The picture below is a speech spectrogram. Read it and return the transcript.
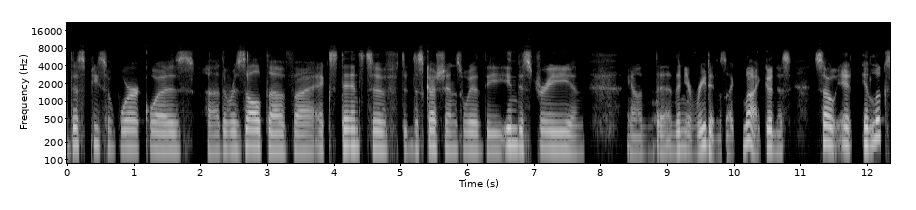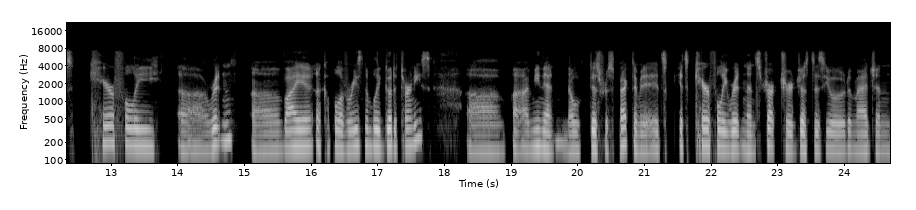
this piece of work was uh, the result of uh, extensive discussions with the industry and you know the, then you read it and it's like my goodness so it it looks carefully uh, written uh, by a, couple of reasonably good attorneys uh, I mean that no disrespect. I mean it's it's carefully written and structured, just as you would imagine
